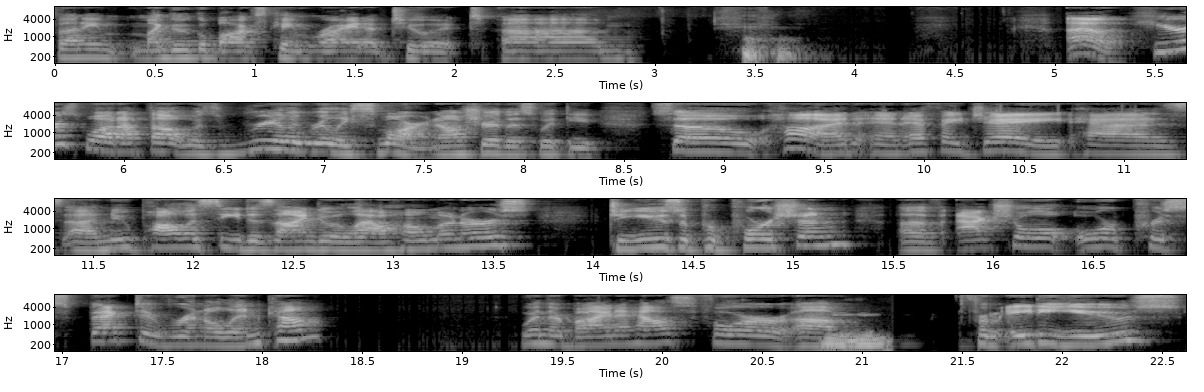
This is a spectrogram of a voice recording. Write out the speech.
Funny, my Google box came right up to it. Um, oh, here's what I thought was really, really smart, and I'll share this with you. So, HUD and FHA has a new policy designed to allow homeowners to use a proportion of actual or prospective rental income when they're buying a house for um, Mhm. from ADUs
